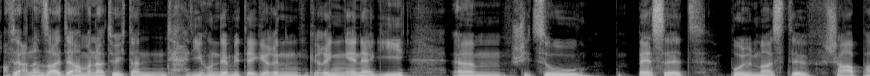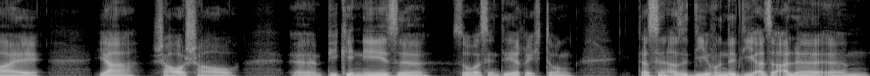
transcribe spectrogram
auf der anderen Seite haben wir natürlich dann die Hunde mit der geringen, geringen Energie. Ähm, Shih Tzu, Basset, Bullmastiff, Sharpei, ja, Schau Schau, äh, Pekinese, sowas in der Richtung. Das sind also die Hunde, die also alle ähm,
